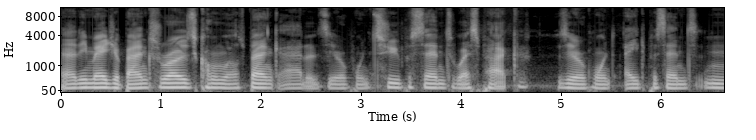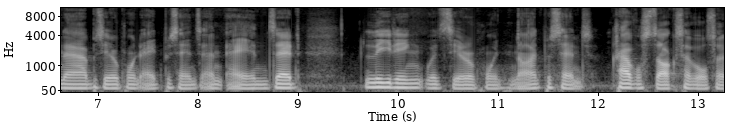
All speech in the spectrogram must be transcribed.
Uh, the major banks rose. Commonwealth Bank added 0.2%, Westpac 0.8%, NAB 0.8%, and ANZ leading with 0.9%. Travel stocks have also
